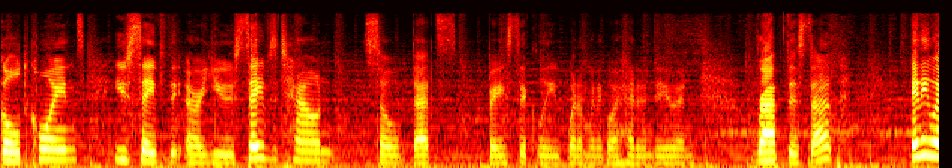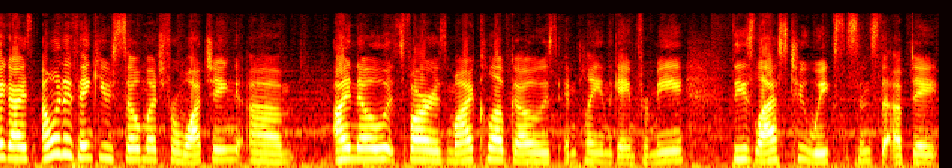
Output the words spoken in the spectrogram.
gold coins, you save the or you save the town. So that's basically what I'm going to go ahead and do and wrap this up. Anyway, guys, I want to thank you so much for watching. Um, I know as far as my club goes and playing the game for me, these last two weeks since the update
